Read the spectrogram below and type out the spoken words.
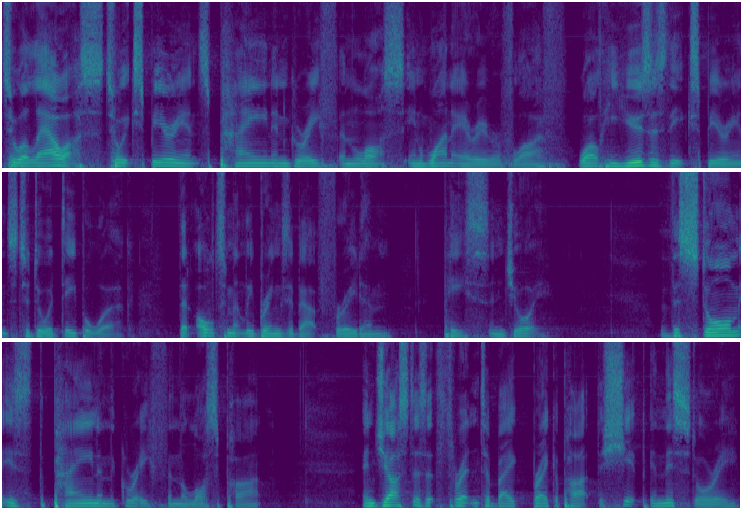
to allow us to experience pain and grief and loss in one area of life, while He uses the experience to do a deeper work that ultimately brings about freedom, peace, and joy. The storm is the pain and the grief and the loss part. And just as it threatened to break, break apart the ship in this story,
